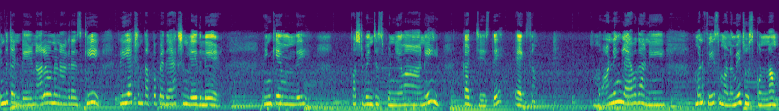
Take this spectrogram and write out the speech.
ఎందుకంటే నాలో ఉన్న నాగరాజ్కి రియాక్షన్ తప్ప పెద్ద యాక్షన్ లేదులే. ఇంకేముంది? ఫస్ట్ బెంచెస్ పుణ్యమా అని కట్ చేస్తే ఎగ్జామ్ మార్నింగ్ లేవగానే మన ఫేస్ మనమే చూసుకున్నాం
